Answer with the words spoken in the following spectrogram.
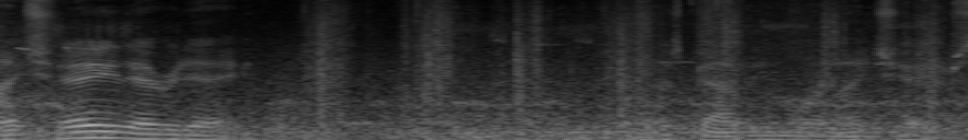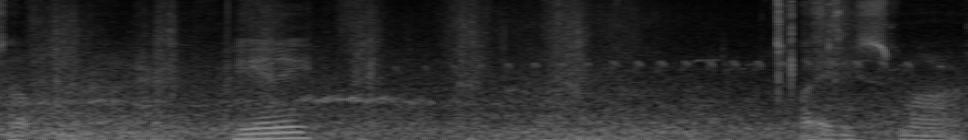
Nightshade every day. There's gotta be more nightshade or something. Peony? Lady's Smock.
